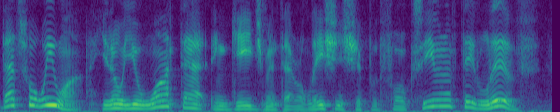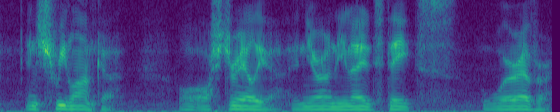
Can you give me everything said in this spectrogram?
that's what we want. You know, you want that engagement, that relationship with folks, even if they live in Sri Lanka or Australia and you're in the United States, wherever.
